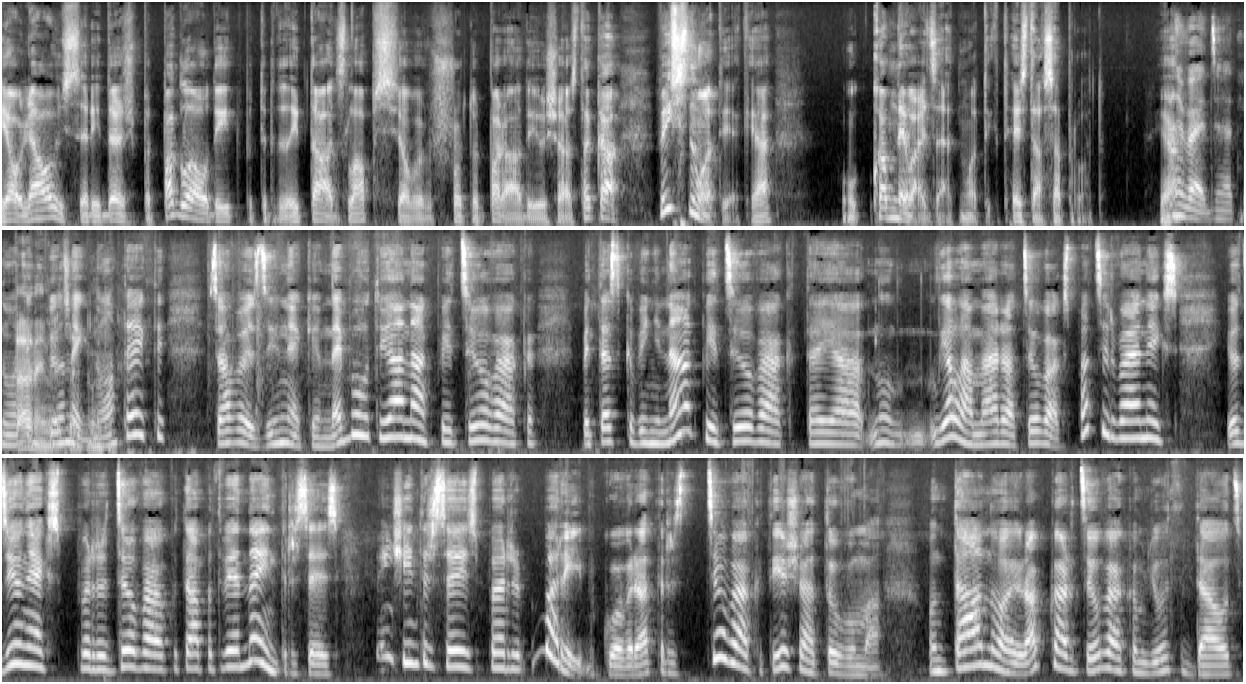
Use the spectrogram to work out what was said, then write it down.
jau ļaujas arī daži pat paglaudīt, pat ir, ir tādas lapas jau šur tur parādījušās. Tā kā viss notiek, ja? Un kam nevajadzētu notikt, es tā saprotu. Ja? Nevajadzētu Tā notikt. nevajadzētu Pilnīgi notikt. noteikti. Savais dzīvniekiem nebūtu jānāk pie cilvēka, bet tas, ka viņi nāk pie cilvēka, tajā nu, lielā mērā cilvēks pats ir vainīgs, jo dzīvnieks par cilvēku tāpat vien neinteresējas. Viņš interesējas par barību, ko var atrast cilvēka tiešā tuvumā. Un tā no ir apkārt cilvēkam ļoti daudz.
